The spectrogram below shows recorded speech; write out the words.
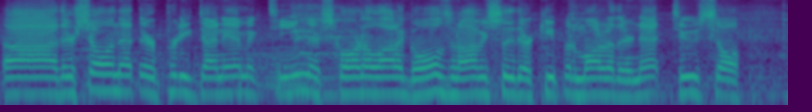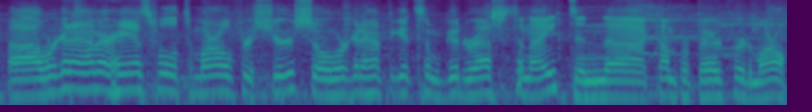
Uh, they're showing that they're a pretty dynamic team. They're scoring a lot of goals, and obviously they're keeping them out of their net too. So uh, we're going to have our hands full tomorrow for sure. So we're going to have to get some good rest tonight and uh, come prepared for tomorrow.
